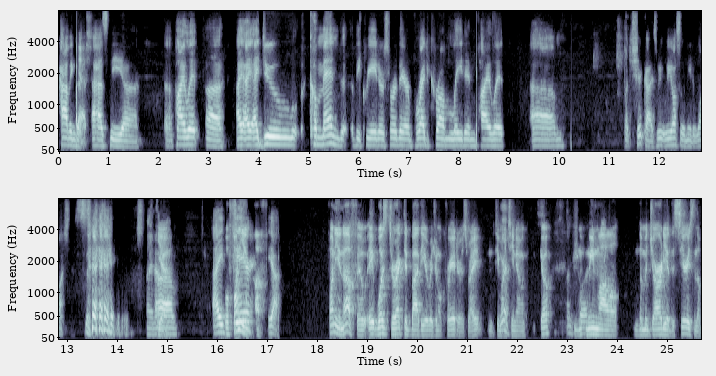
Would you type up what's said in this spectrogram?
having that Yes. as the uh, uh, pilot. I, I, I do commend the creators for their breadcrumb laden pilot. Um, but shit, guys, we, we also need to watch this. I know. Yeah. Um, I Well, funny dare- enough. yeah. Funny enough, it, it was directed by the original creators, right? DiMartino and Go. I'm sure. Meanwhile, the majority of the series and the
